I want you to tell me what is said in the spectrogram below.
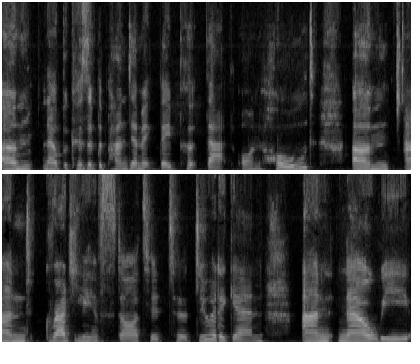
Um, now, because of the pandemic, they put that on hold um, and gradually have started to do it again. And now we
